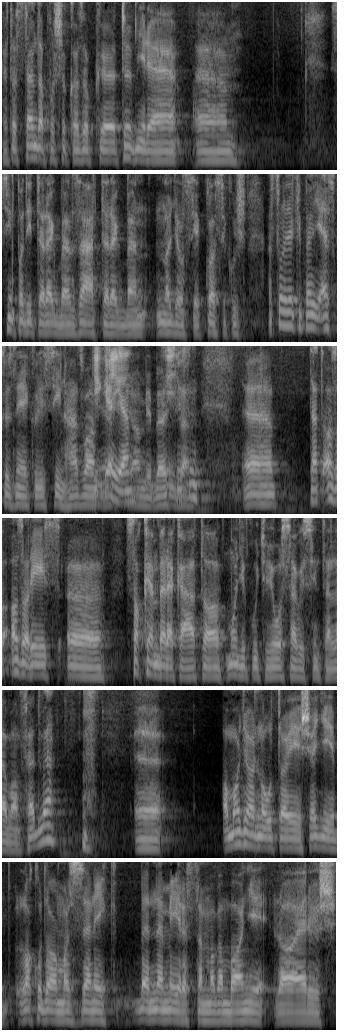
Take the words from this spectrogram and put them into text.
tehát a stand azok többnyire színpadi terekben, zárt terekben, nagyon szép, klasszikus. Az tulajdonképpen egy eszköz nélküli színház van, Igen. Igen. amiben beszéltünk. Tehát az, az a rész szakemberek által mondjuk úgy, hogy országos szinten le van fedve. A magyar nóta és egyéb lakodalmas zenékben nem éreztem magamban annyira erős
